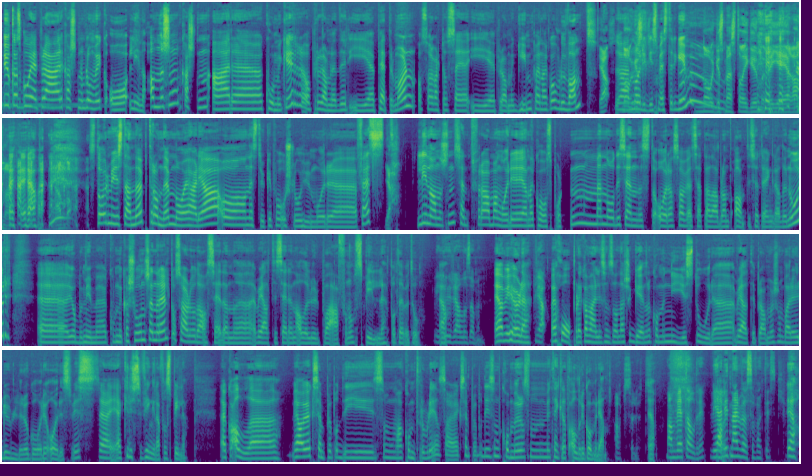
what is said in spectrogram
Ukas gode hjelpere er Karsten Blomvik og Line Andersen. Karsten er eh, komiker og programleder i eh, P3 Morgen. Og så har du vært å se i programmet Gym på NRK, hvor du vant. Ja, så du er Norges- norgesmester i gym. Norgesmester i gym, regjerende. ja. Ja. Står mye standup. Trondheim nå i helga, og neste uke på Oslo Humorfest. Ja. Line Andersen, kjent fra mange år i NRK-sporten, men nå de seneste åra så har vi sett deg da blant annet i 71 grader nord. Eh, jobber mye med kommunikasjon generelt, og så er det jo da å se denne reality-serien alle lurer på hva er for noe, spillet på TV2. Vi Ja. lurer alle sammen. Ja, vi gjør det. Ja. Og jeg håper det kan være liksom sånn. Det er så gøy når det kommer nye, store reality-programmer som bare ruller og går i årevis. Så jeg, jeg krysser fingra for spillet. Det er jo ikke alle Vi har jo eksempler på de som har kommet for å bli, og så har vi eksempler på de som kommer, og som vi tenker at aldri kommer igjen. Absolutt. Ja. Man vet aldri. Vi er litt nervøse, faktisk. Ja.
